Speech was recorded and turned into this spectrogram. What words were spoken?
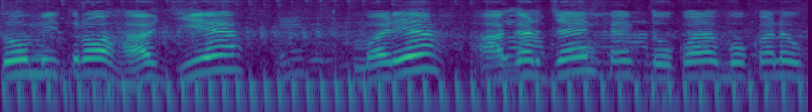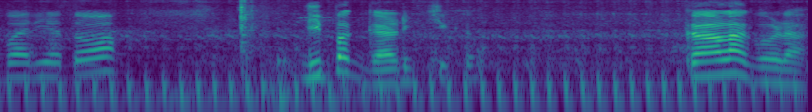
તો મિત્રો હાલ જઈએ મળીએ. આગળ જઈને કંઈક દુકાને બોકાને ઊભા રહીએ તો. દીપક ગાડી કાળા ઘોડા.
